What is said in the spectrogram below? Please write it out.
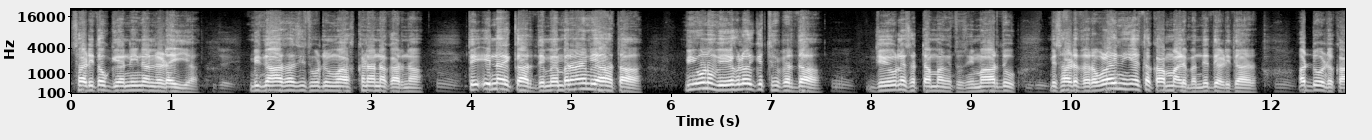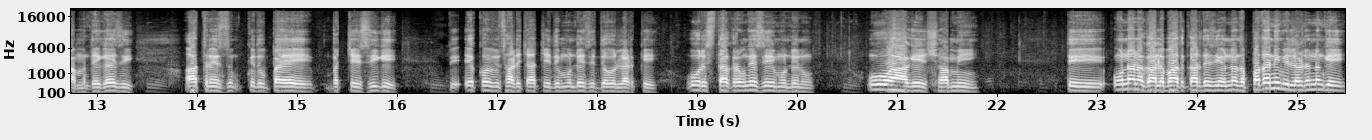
ਸਾਡੀ ਤਾਂ ਗਿਆਨੀ ਨਾਲ ਲੜਾਈ ਆ। ਵੀ ਨਾ ਅਸੀਂ ਤੁਹਾਡੇ ਨੂੰ ਆਖਣਾ ਨਾ ਕਰਨਾ। ਤੇ ਇਹਨਾਂ ਦੇ ਘਰ ਦੇ ਮੈਂਬਰਾਂ ਨੇ ਵੀ ਆਖਤਾ ਵੀ ਉਹਨੂੰ ਵੇਖ ਲਓ ਕਿੱਥੇ ਫਿਰਦਾ। ਜੇ ਉਹਨੇ ਸੱਟਾ ਮਾਰ ਤੁਸੀਂ ਮਾਰ ਦਿਓ। ਵੀ ਸਾਡੇ ਤਾਂ ਰੌਲਾ ਹੀ ਨਹੀਂ ਇਹ ਤਾਂ ਕੰਮ ਵਾਲੇ ਬੰਦੇ ਦਿਹਾੜੀਦਾਰ। ਅੱਡੋ ਅੱਡ ਕੰਮ ਤੇ ਗਏ ਸੀ। ਹੱਥ ਨੇ ਕਿਦੋਂ ਪਏ ਬੱਚੇ ਸੀਗੇ। ਤੇ ਇੱਕ ਸਾਡੇ ਚਾਚੇ ਦੇ ਮੁੰਡੇ ਸੀ ਦੋ ਲੜਕੇ। ਉਹ ਰਿਸ਼ਤਾ ਕਰਾਉਂਦੇ ਸੀ ਇਹ ਮੁੰਡੇ ਨੂੰ। ਉਹ ਆ ਗਏ ਸ਼ਾਮੀ। ਤੇ ਉਹਨਾਂ ਨਾਲ ਗੱਲਬਾਤ ਕਰਦੇ ਸੀ ਉਹਨਾਂ ਦਾ ਪਤਾ ਨਹੀਂ ਵੀ ਲੜਨਗੇ।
